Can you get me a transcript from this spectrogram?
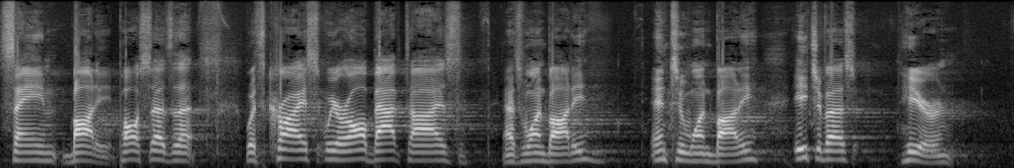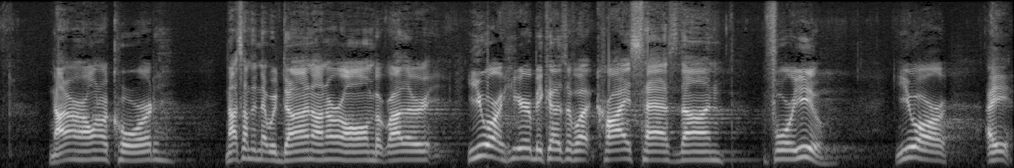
same body. Paul says that with Christ, we are all baptized as one body, into one body. Each of us here, not on our own accord, not something that we've done on our own, but rather you are here because of what Christ has done for you. You are a,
